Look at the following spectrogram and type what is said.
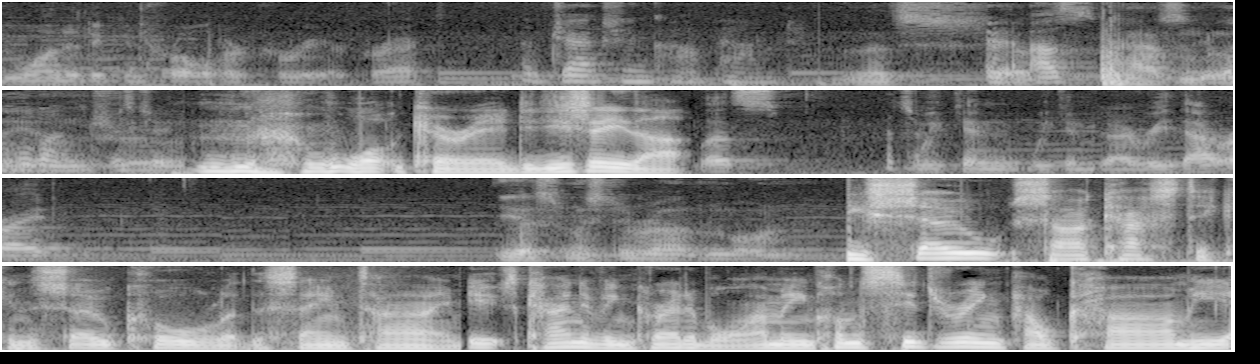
You wanted to control her career, correct? Objection compound. That's Uh, I'll s- patently hold on, untrue. Mr. what career? Did you see that? Let's, we can, we can, did I read that right? Yes, Mr. Rottenborn. He's so sarcastic and so cool at the same time. It's kind of incredible. I mean, considering how calm he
